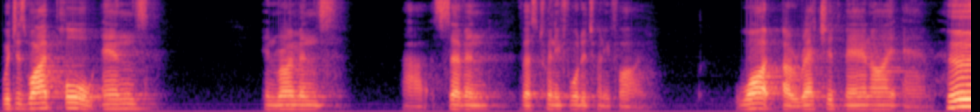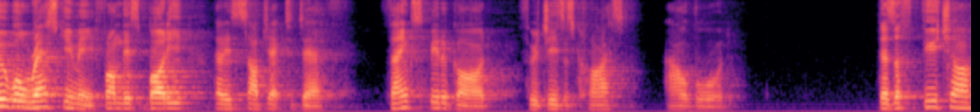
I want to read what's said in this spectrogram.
Which is why Paul ends in Romans uh, 7, verse 24 to 25. What a wretched man I am. Who will rescue me from this body that is subject to death? Thanks be to God through Jesus Christ our Lord. There's a future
